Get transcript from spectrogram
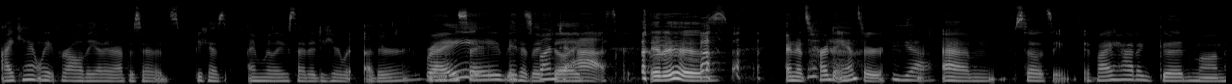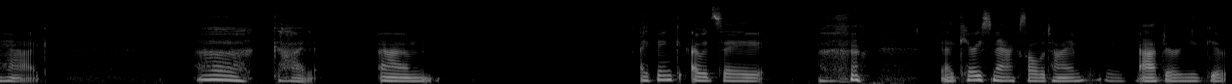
I can't wait for all the other episodes because I'm really excited to hear what other right? women say because it's I fun feel to like ask. it is, and it's hard to answer. yeah. Um, so let's see. If I had a good mom hack, oh God, um, I think I would say uh, carry snacks all the time after you give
